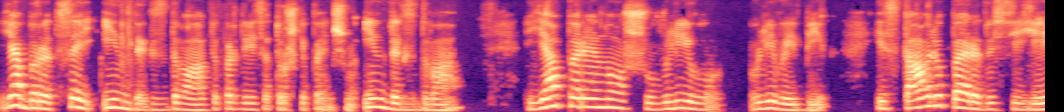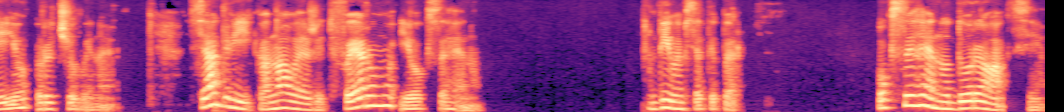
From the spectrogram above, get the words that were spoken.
Я беру цей індекс 2, тепер дивіться трошки по-іншому. Індекс 2. Я переношу в, ліву, в лівий бік і ставлю перед усією речовиною. Ця двійка належить феруму і оксигену. Дивимося тепер. Оксигену до реакції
